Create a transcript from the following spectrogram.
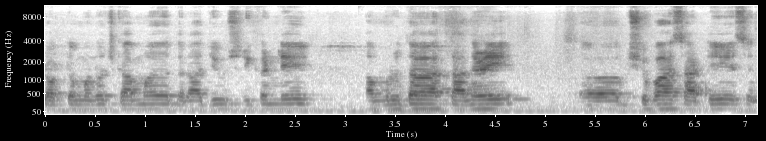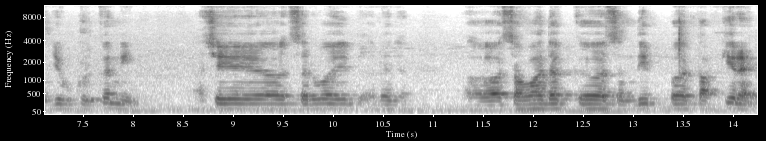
डॉक्टर मनोज कामत राजीव श्रीखंडे अमृता तांदळे शुभा साठे संजीव कुलकर्णी असे सर्व संवादक संदीप तापकीर आहे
